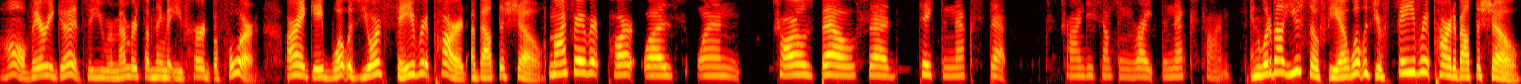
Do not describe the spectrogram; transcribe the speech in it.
Oh, very good. So you remembered something that you've heard before. All right, Gabe, what was your favorite part about the show? My favorite part was when Charles Bell said, take the next step to try and do something right the next time. And what about you, Sophia? What was your favorite part about the show?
